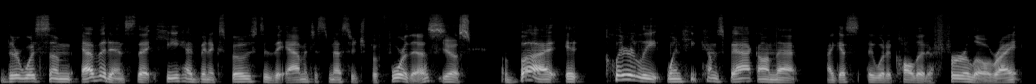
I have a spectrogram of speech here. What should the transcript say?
there was some evidence that he had been exposed to the adventist message before this yes, but it clearly when he comes back on that i guess they would have called it a furlough right?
